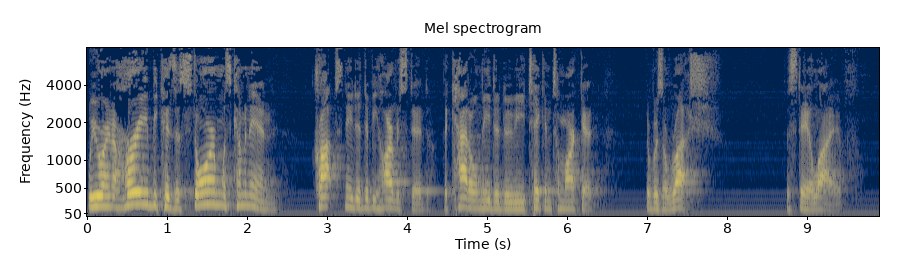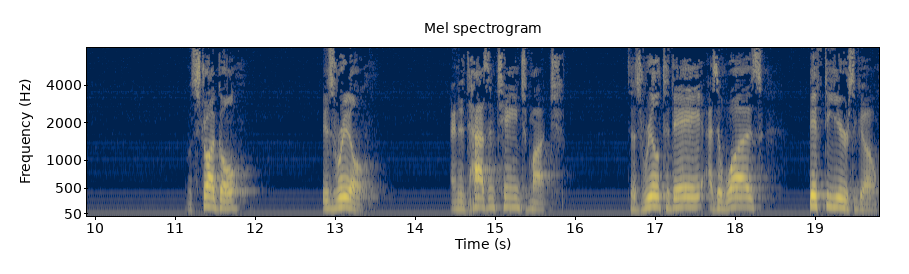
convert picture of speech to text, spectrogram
We were in a hurry because a storm was coming in. Crops needed to be harvested. The cattle needed to be taken to market. There was a rush to stay alive. The struggle is real, and it hasn't changed much. It's as real today as it was 50 years ago.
